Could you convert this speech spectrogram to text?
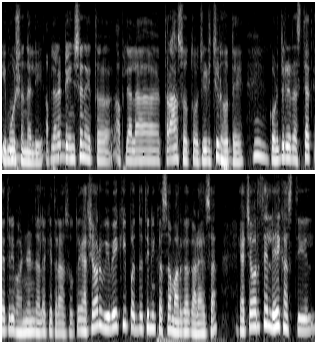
इमोशनली आपल्याला. टेन्शन येतं आपल्याला त्रास होतो चिडचिड होते. कोणतरी रस्त्यात काहीतरी भांडण झालं की त्रास होतो. ह्याच्यावर विवेकी पद्धतीने कसा मार्ग काढायचा? याच्यावरचे लेख असतील.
